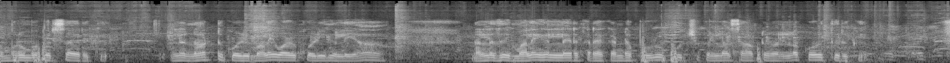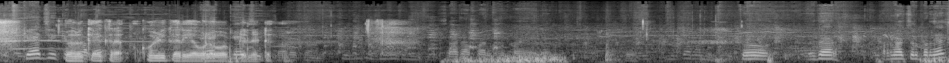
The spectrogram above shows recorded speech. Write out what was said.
ரொம்ப ரொம்ப பெருசாக இருக்குது இல்லை நாட்டுக்கோழி மலைவாழ் கோழிங்க இல்லையா? நல்லது மலைகளில் இருக்கிற கண்ட புழு பூச்சிக்கள்லாம் சாப்பிட்டு நல்லா கொழுத்து இருக்கு. கேட்குறேன் கோழிக்கறி எவ்வளோ? அப்படின்ட்டு तो इधर अरुणाचल प्रदेश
